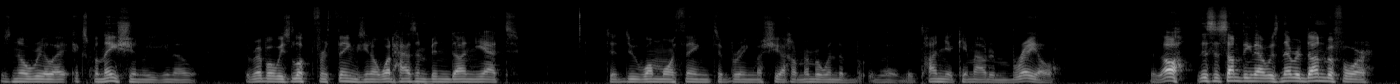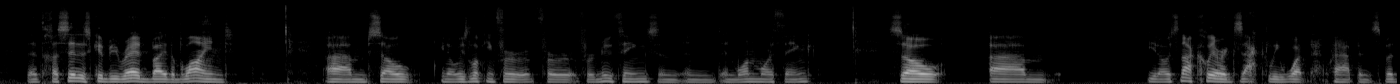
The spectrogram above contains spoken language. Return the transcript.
There's no real explanation. We you know the Rebbe always looked for things, you know, what hasn't been done yet to do one more thing to bring Mashiach. I remember when the the, the Tanya came out in Braille. Says, oh, this is something that was never done before, that Chassidus could be read by the blind. Um, so you know, he's looking for for for new things and and and one more thing. So, um, you know, it's not clear exactly what happens, but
